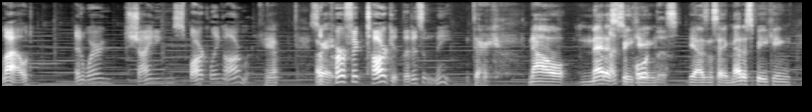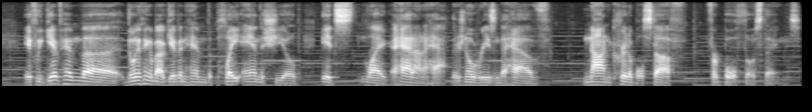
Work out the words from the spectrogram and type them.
loud, and wearing shining, sparkling armor. Yep. It's Okay. a perfect target that isn't me. There you go. Now, meta I support speaking. this. Yeah, I was gonna say, meta speaking, If we give him the the only thing about giving him the plate and the shield, it's like a hat on a hat. There's no reason to have non-critable stuff for both those things.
